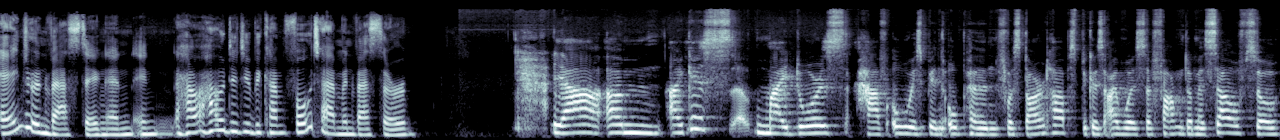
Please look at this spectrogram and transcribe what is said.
angel investing, and, and how how did you become full time investor? Yeah, um, I guess uh, my doors have always been open for startups because I was a founder myself. So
